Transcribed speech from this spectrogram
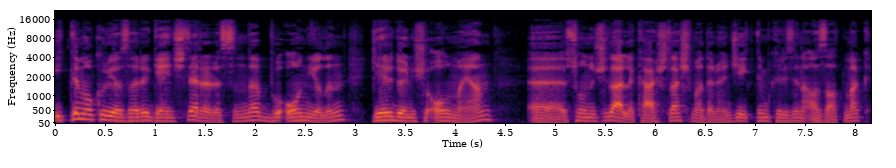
İklim okur yazarı gençler arasında bu 10 yılın geri dönüşü olmayan e, sonuçlarla karşılaşmadan önce iklim krizini azaltmak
